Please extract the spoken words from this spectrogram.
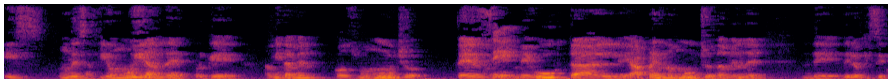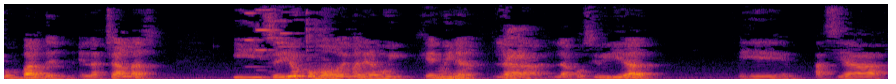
es un desafío muy grande porque a mí también consumo mucho TED, Sí. me, me gusta, le- aprendo mucho también de, de- de lo que se comparten en las charlas. Y se dio como de manera muy genuina la, la posibilidad eh, hacia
